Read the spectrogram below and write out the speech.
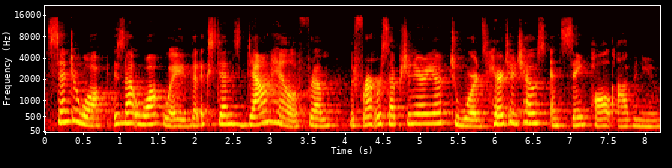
Center Walk is that walkway that extends downhill from the front reception area towards Heritage House and St. Paul Avenue.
